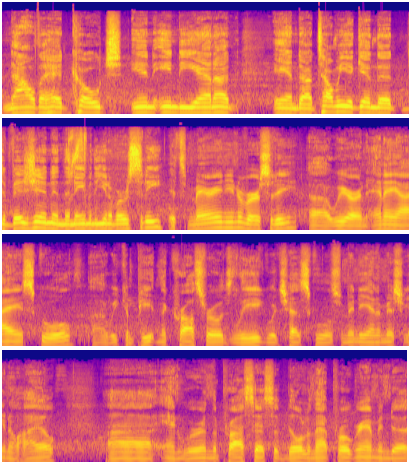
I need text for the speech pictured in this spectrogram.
now the head coach in Indiana. And uh, tell me again the division and the name of the university. It's Marian University. Uh, we are an NAI school. Uh, we compete in the Crossroads League, which has schools from Indiana, Michigan, Ohio. Uh, and we're in the process of building that program into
